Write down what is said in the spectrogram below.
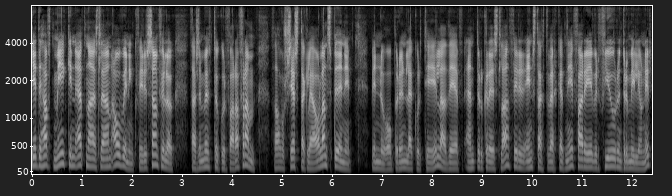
geti haft mikinn efnaðislegan ávinning fyrir samfélög þar sem upptökur fara fram, þá sérstaklega á landsbyðinni. Vinnuhópurinn leggur til að ef endurgreðsla fyrir einstakt verkefni fari yfir 400 miljónir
